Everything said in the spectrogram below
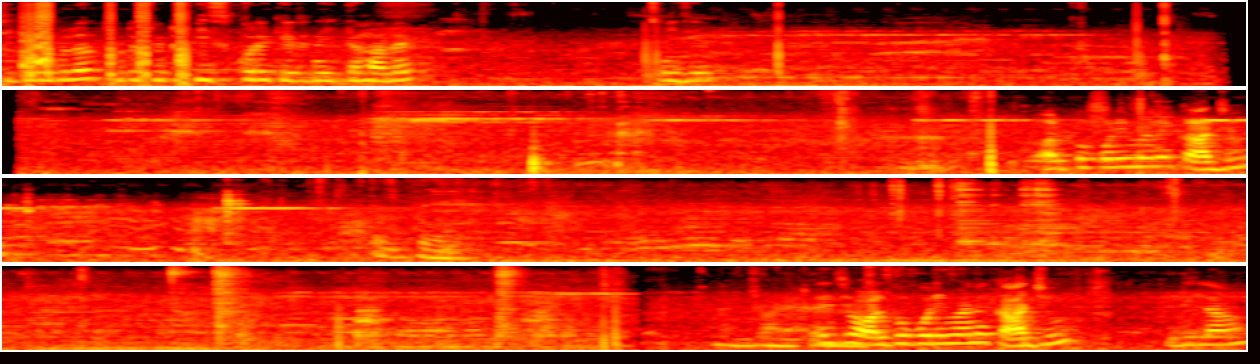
চিকেনগুলো ছোটো ছোটো পিস করে কেটে নিতে হবে। এই যে। অল্প পরিমাণে কাজু। একদম এই যে অল্প পরিমাণে কাজু। দিলাম।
